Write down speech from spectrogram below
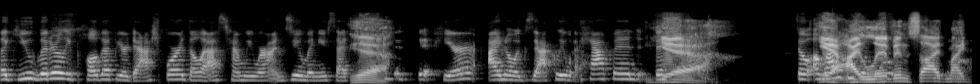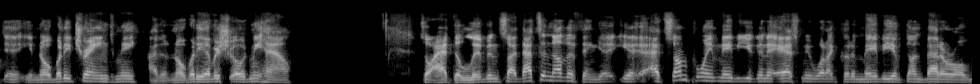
Like you literally pulled up your dashboard the last time we were on Zoom and you said, Yeah, this dip here. I know exactly what happened. This yeah. So yeah, I live inside my. Nobody trained me. I don't. Nobody ever showed me how. So I had to live inside. That's another thing. You, you, at some point, maybe you're going to ask me what I could have maybe have done better, or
